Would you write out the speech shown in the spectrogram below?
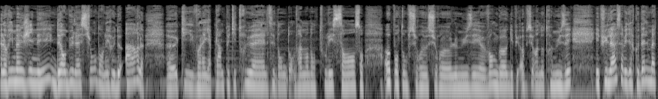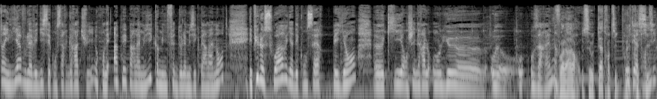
Alors imaginez une déambulation dans les rues de Arles euh, qui voilà, il y a plein de petites ruelles, c'est dans, vraiment dans tous les sens. On, hop, on tombe sur sur le musée Van Gogh et puis hop sur un autre musée. Et puis là, ça veut dire que dès le matin, il y a, vous l'avez dit, ces concerts gratuits. Donc on est happé par la musique comme une fête de la musique permanente. Et puis le soir, il y a des concerts payants euh, qui en général ont lieu euh, aux, aux, arènes. Voilà, alors c'est au théâtre antique pour au être théâtre précis. Antique.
